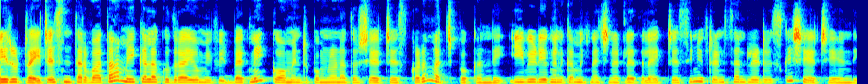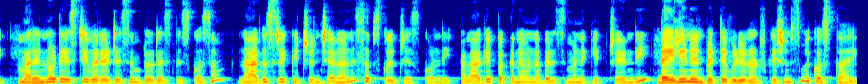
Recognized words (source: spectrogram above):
మీరు ట్రై చేసిన తర్వాత మీకు ఎలా కుదిరాయో మీ ఫీడ్బ్యాక్ని కామెంట్ రూపంలో నాతో షేర్ చేసుకోవడం మర్చిపోకండి. ఈ వీడియో కనుక మీకు నచ్చినట్లయితే లైక్ చేసి మీ ఫ్రెండ్స్ అండ్ రిలేటివ్స్కి షేర్ చేయండి. మరెన్నో టేస్టీ వెరైటీ సింపుల్ రెసిపీస్ కోసం నాగశ్రీ కిచెన్ ఛానల్ని సబ్స్క్రైబ్ చేసుకోండి. అలాగే పక్కనే ఉన్న బెల్ క్లిక్ చేయండి. డైలీ నేను పెట్టే వీడియో నోటిఫికేషన్స్ మీకు వస్తాయి.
